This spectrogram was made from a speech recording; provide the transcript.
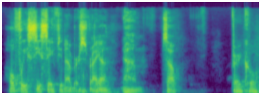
hopefully see safety numbers. Right. Um, so Very cool.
